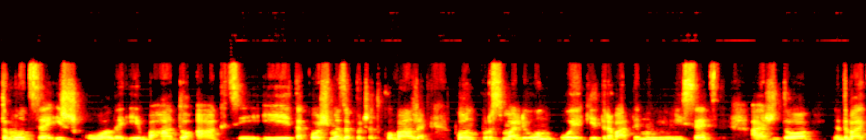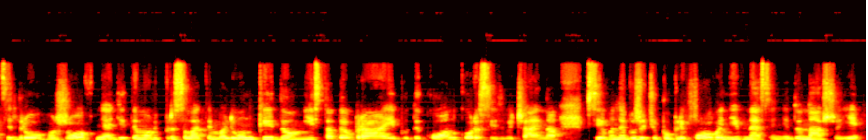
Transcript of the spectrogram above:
Тому це і школи, і багато акцій. І також ми започаткували конкурс малюнку, який триватиме місяць аж до. 22 жовтня діти можуть присилати малюнки до міста добра, і буде конкурс. І звичайно, всі вони будуть опубліковані, внесені до нашої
